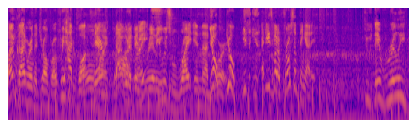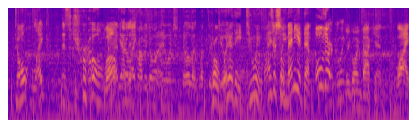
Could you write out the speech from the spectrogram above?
I'm glad we're in the drone, bro. If we had walked Oh there, my that would have been right? really. He was right in that yo, door. yo, he's, he's, I think he's about to throw something at it. Dude, they really don't like this drone. Well- Yeah, they're like, probably don't want anyone to know like what they're Bro, doing. what are they doing? Why is there so Wait. many of them? Oh, they're. they're going. They're going back in. Why?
